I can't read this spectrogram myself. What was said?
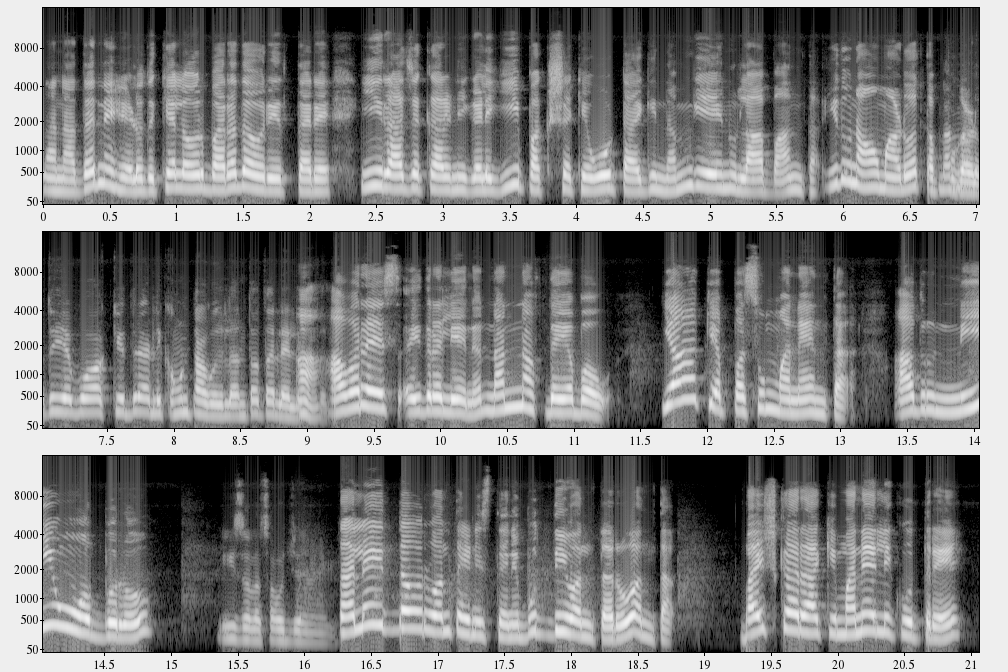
ನಾನು ಅದನ್ನೇ ಹೇಳೋದು ಕೆಲವರು ಬರದವರು ಇರ್ತಾರೆ ಈ ರಾಜಕಾರಣಿಗಳಿಗೆ ಈ ಪಕ್ಷಕ್ಕೆ ಓಟ್ ಆಗಿ ನಮ್ಗೆ ಏನು ಲಾಭ ಅಂತ. ಇದು ನಾವು ಮಾಡುವ ತಪ್ಪುಗಳು. ಹಾಕಿದ್ರೆ ಅಲ್ಲಿ ಕೌಂಟ್ ಆಗುದಿಲ್ಲ ಅಂತ ತಲೆ ಅವರ ಇದರಲ್ಲಿ ಇದ್ರಲ್ಲಿ ಏನು ನನ್ ಆಫ್ ದ ಎಬವ್ ಯಾಕೆಪ್ಪ ಸುಮ್ಮನೆ ಅಂತ? ಆದ್ರೂ ನೀವು ಒಬ್ಬರು ಈ ಸಲ ತಲೆ ಇದ್ದವರು ಅಂತ ಎಣಿಸ್ತೇನೆ, ಬುದ್ಧಿವಂತರು ಅಂತ. ಬಹಿಷ್ಕಾರ ಹಾಕಿ ಮನೆಯಲ್ಲಿ ಕೂತ್ರೆ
